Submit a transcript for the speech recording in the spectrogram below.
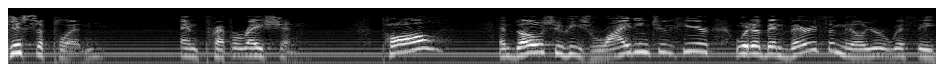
discipline and preparation. Paul and those who he's writing to here would have been very familiar with the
